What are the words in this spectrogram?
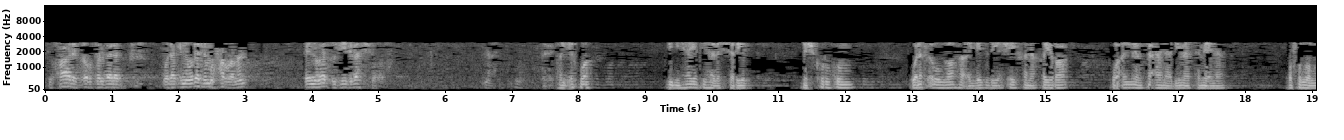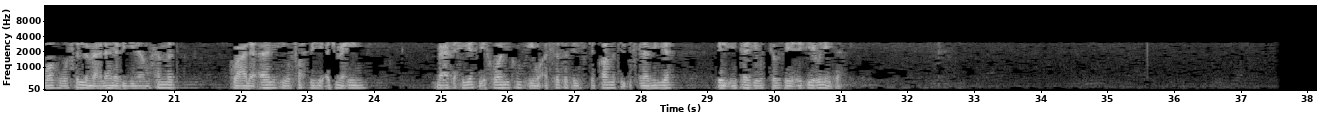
يخالف عرف البلد ولكنه ليس محرما فإنه يدخل في لباس الشهرة. نعم. الإخوة بنهاية هذا الشريط نشكركم ونسأل الله أن يجزي شيخنا خيرا وأن ينفعنا بما سمعنا. وصلى الله وسلم على نبينا محمد وعلى آله وصحبه أجمعين. مع تحيات إخوانكم في مؤسسة الاستقامة الإسلامية للإنتاج والتوزيع في عنيزة.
